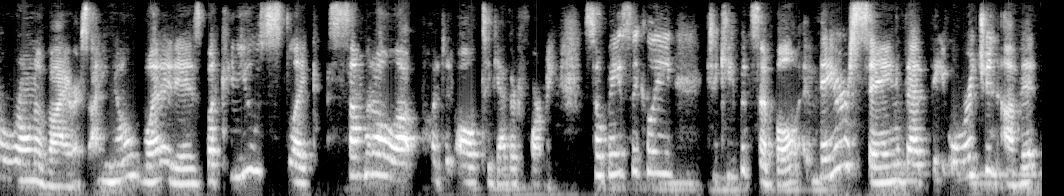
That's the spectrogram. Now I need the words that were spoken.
coronavirus, I know what it is, but can you like sum it all up, put it all together for me? So basically, to keep it simple, they are saying that the origin of it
